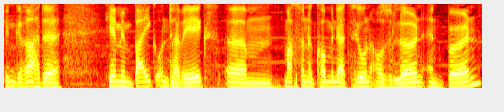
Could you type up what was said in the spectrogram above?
Bin gerade hier mit dem Bike unterwegs, ähm, mache so eine Kombination aus Learn and Burn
